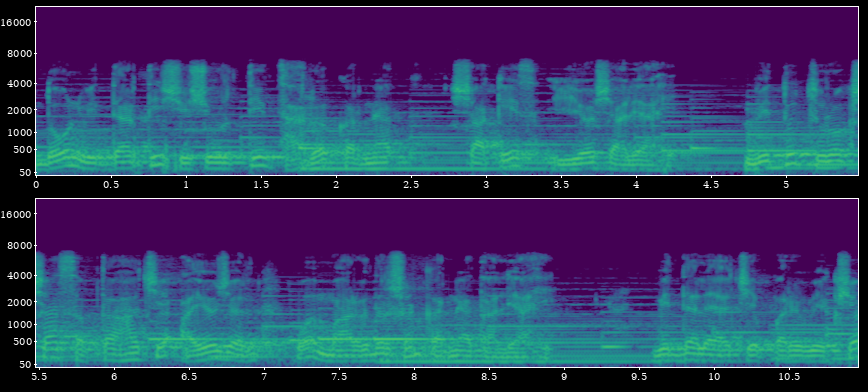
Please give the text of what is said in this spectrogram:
दोन विद्यार्थी शिष्यवृत्ती धारक करण्यात शाखेस यश आले आहे. विद्युत सुरक्षा सप्ताहाचे आयोजन व मार्गदर्शन करण्यात आले आहे. विद्यालयाचे पर्यवेक्षक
